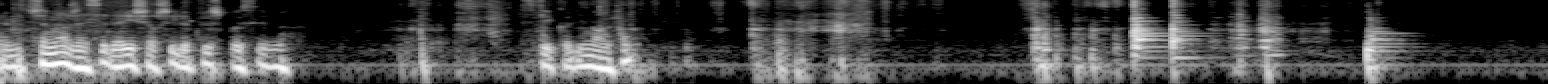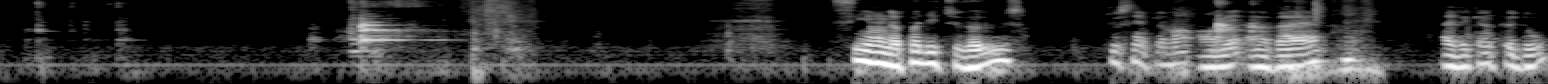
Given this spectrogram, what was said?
Habituellement, j'essaie d'aller chercher le plus possible ce qui est collé dans le fond. Si on n'a pas d'étuveuse, tout simplement, on met un verre avec un peu d'eau,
